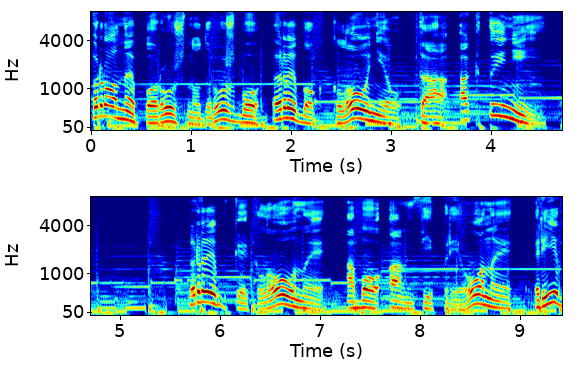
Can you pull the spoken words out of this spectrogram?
про непорушну дружбу рибок клоунів та актиній. Рибки клоуни або амфіпріони рід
